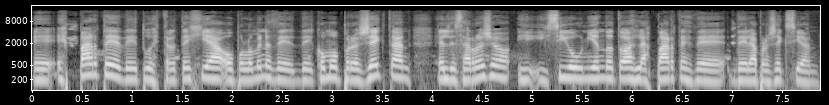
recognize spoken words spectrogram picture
eh, es parte de tu estrategia o por lo menos de, cómo proyectan el desarrollo y, sigo uniendo todas las partes de, la proyección?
